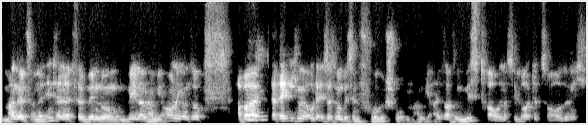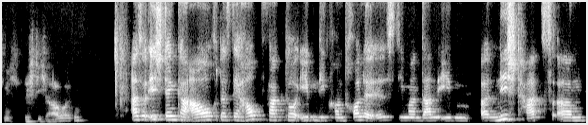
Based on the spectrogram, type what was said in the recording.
Mangels an der Internetverbindung und WLAN haben die auch nicht und so. Aber mhm. da denke ich mir, oder ist das nur ein bisschen vorgeschoben? Haben die einfach so ein Misstrauen, dass die Leute zu Hause nicht, nicht richtig arbeiten? Also ich denke auch, dass der Hauptfaktor eben die Kontrolle ist, die man dann eben äh, nicht hat ähm,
